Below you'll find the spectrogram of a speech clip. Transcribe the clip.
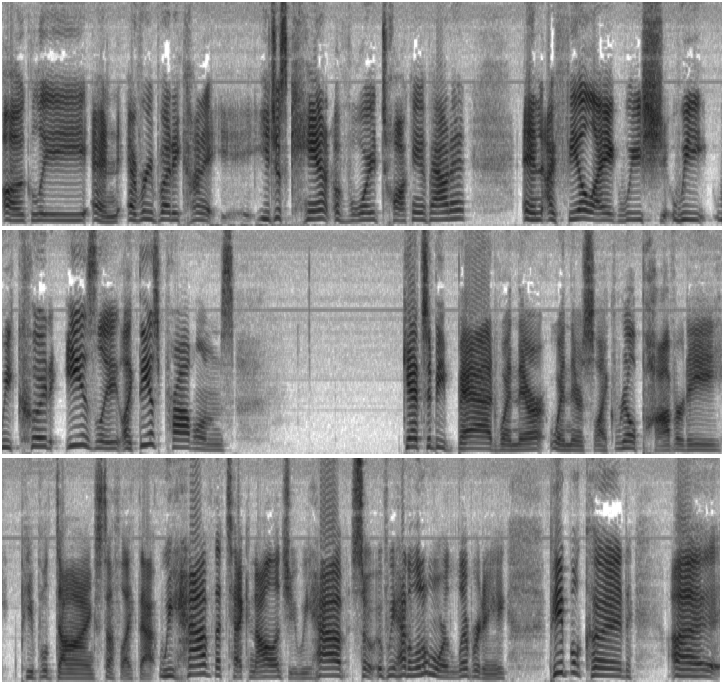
ugly and everybody kind of you just can't avoid talking about it. And I feel like we sh- we we could easily like these problems get to be bad when there when there's like real poverty, people dying, stuff like that. We have the technology. We have so if we had a little more liberty, people could uh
